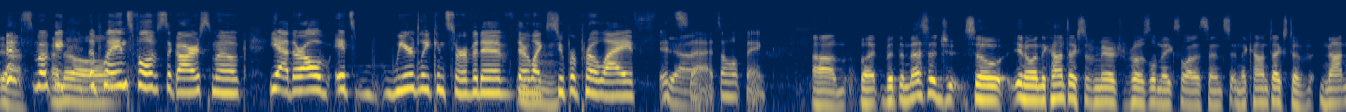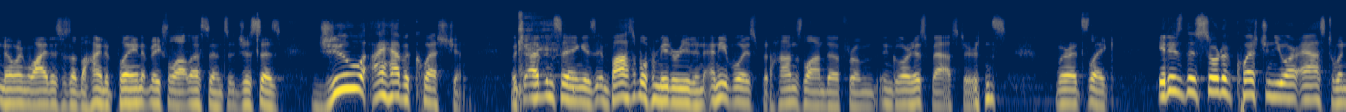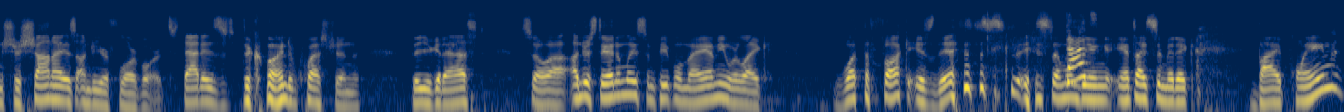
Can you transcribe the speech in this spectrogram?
Yeah, smoking. And they're The plane's full of cigar smoke. Yeah, they're all. It's weirdly conservative. They're like super pro life. It's Mm-hmm. Yeah. uh, it's a whole thing. Um, but but the message, so you know, in the context of a marriage proposal, makes a lot of sense. In the context of not knowing why this is a behind a plane, it makes a lot less sense. It just says, "Jew, I have a question," which I've been saying is impossible for me to read in any voice but Hans Landa from Inglourious Basterds, where it's like. It is the sort of question you are asked when Shoshana is under your floorboards. That is the kind of question that you get asked. So, uh, understandably, some people in Miami were like, what the fuck is this? is someone That's- being anti-Semitic by plane?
